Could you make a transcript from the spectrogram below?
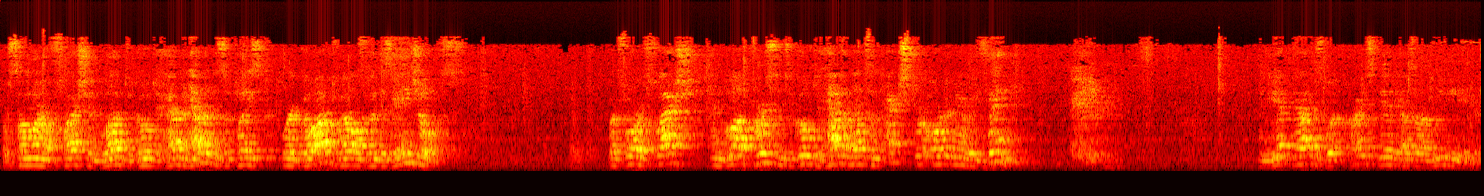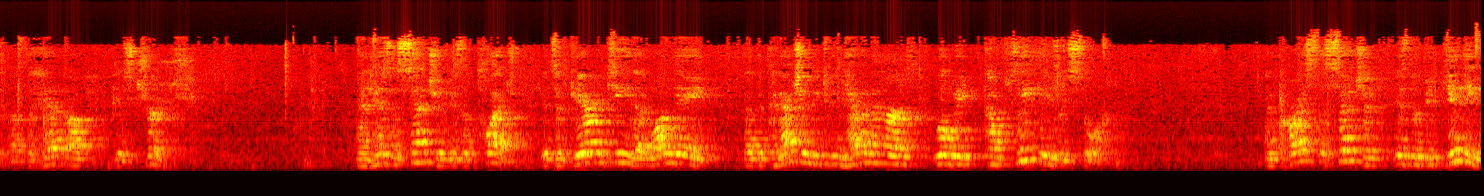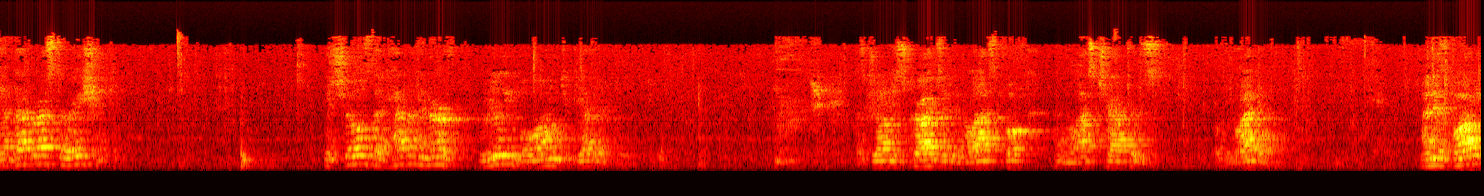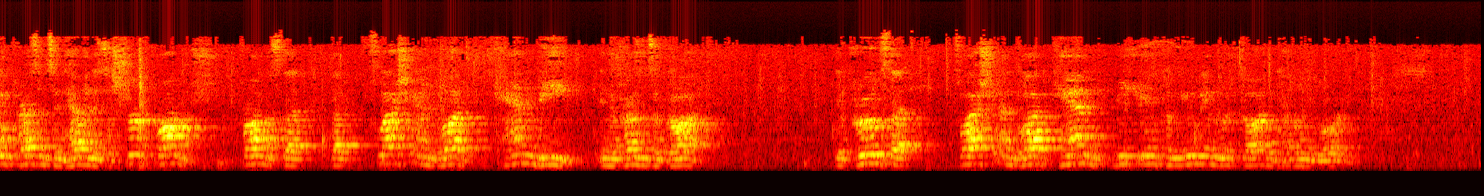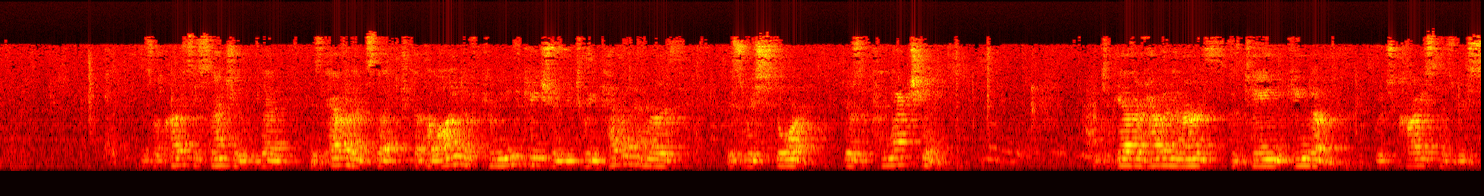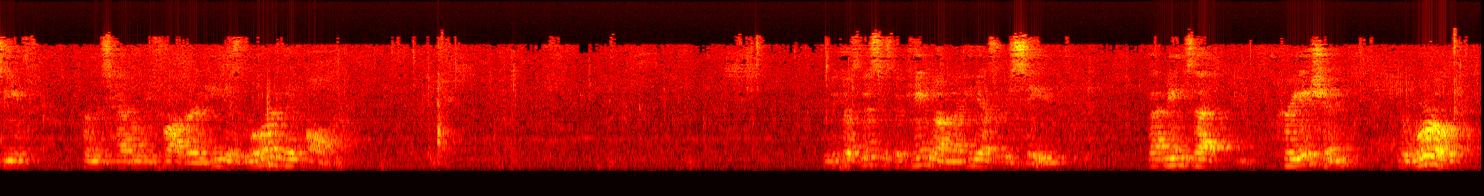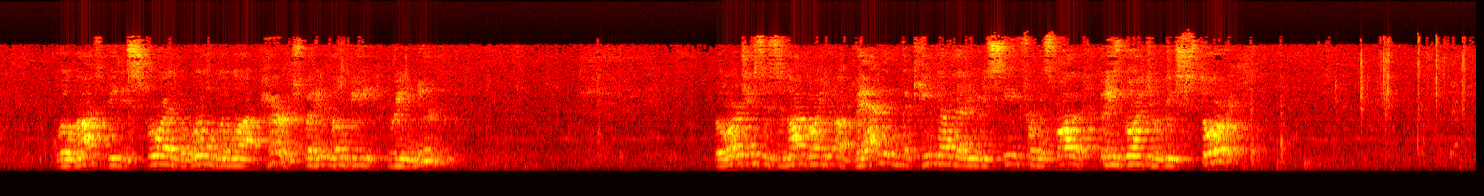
For someone of flesh and blood to go to heaven. Heaven is a place where God dwells with his angels. But for a flesh and blood person to go to heaven, that's an extraordinary thing. And yet that is what Christ did as our mediator, as the head of his church. And his ascension is a pledge. It's a guarantee that one day that the connection between heaven and earth will be completely restored. And Christ's ascension is the beginning of that restoration. It shows that heaven and earth really belong together. John describes it in the last book and the last chapters of the Bible. And his bodily presence in heaven is a sure promise, promise that, that flesh and blood can be in the presence of God. It proves that flesh and blood can be in communion with God in heavenly glory. And so Christ's ascension then is evidence that, that the line of communication between heaven and earth is restored. There's a connection. And together heaven and earth contain the kingdom which Christ has received from his heavenly Father, and he is Lord of it all. And because this is the kingdom that he has received, that means that creation, the world, will not be destroyed, the world will not perish, but it will be renewed. The Lord Jesus is not going to abandon the kingdom that he received from his Father, but he's going to restore it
